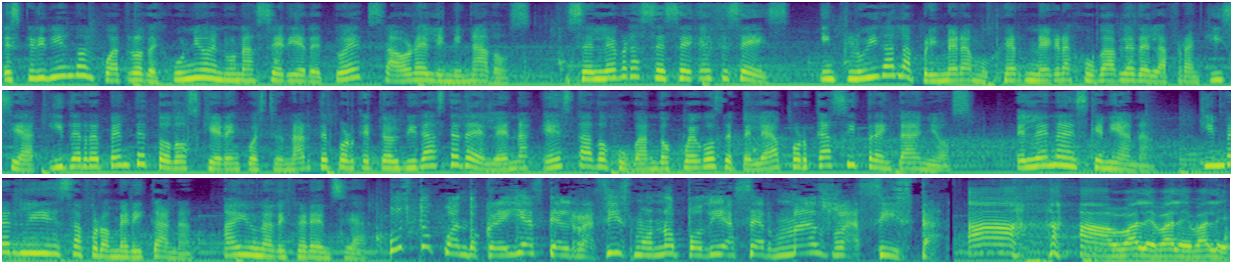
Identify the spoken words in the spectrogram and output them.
escribiendo el 4 de junio en una serie de tweets ahora eliminados. Celebra CCF6, incluida la primera mujer negra jugable de la franquicia, y de repente todos quieren cuestionarte porque te olvidaste de Elena. He estado jugando juegos de pelea por casi 30 años. Elena es keniana. Kimberly es afroamericana. Hay una diferencia. Justo cuando creías que el racismo no podía ser más racista. Ah, vale, vale, vale.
